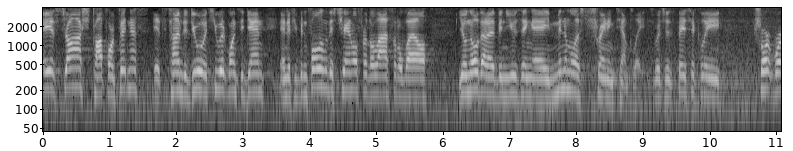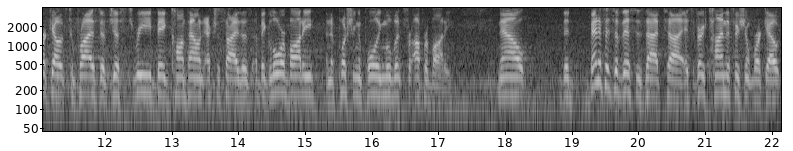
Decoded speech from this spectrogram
Hey, it's Josh, Top Form Fitness. It's time to do it with Hewitt once again. And if you've been following this channel for the last little while, you'll know that I've been using a minimalist training template, which is basically short workouts comprised of just three big compound exercises, a big lower body, and a pushing and pulling movement for upper body. Now, the benefits of this is that uh, it's a very time efficient workout.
